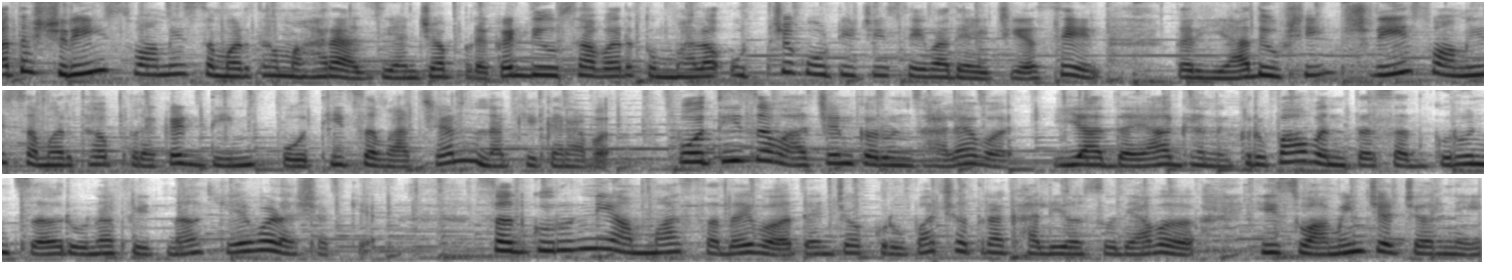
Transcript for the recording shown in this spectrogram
आता श्री स्वामी समर्थ महाराज यांच्या प्रकट दिवसावर तुम्हाला उच्च कोटीची सेवा द्यायची असेल तर या दिवशी श्री स्वामी समर्थ प्रकट दिन पोथीचं वाचन नक्की करावं. पोथीचं वाचन करून झाल्यावर या दयाघन कृपावंत सद्गुरूंचं ऋण फिटणं केवळ अशक्य. सद्गुरूंनी आम्हा सदैव त्यांच्या कृपाछत्राखाली असू द्यावं ही स्वामींच्या चरणी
